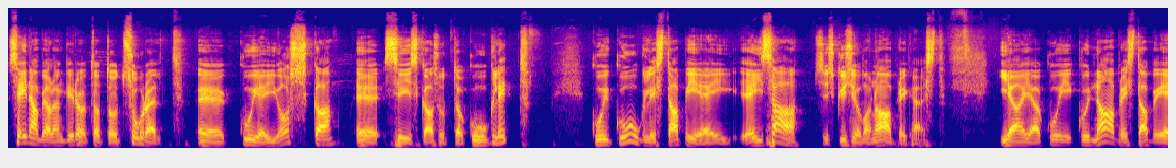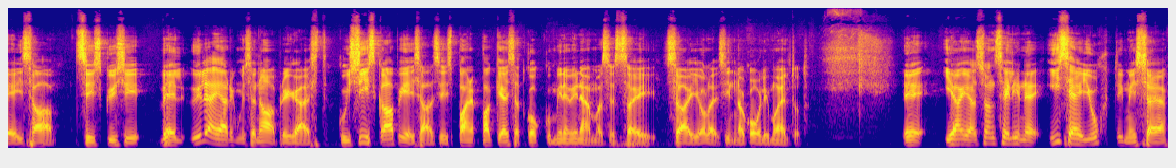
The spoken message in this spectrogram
seina peal on kirjutatud suurelt, kui ei oska, siis kasuta Google'it. kui Google'ist abi ei, ei saa, siis küsi oma naabri käest. ja, ja kui, kui naabrist abi ei saa, siis küsi veel ülejärgmise naabri käest. kui siis ka abi ei saa, siis paki asjad kokku, mine minema, sest sa ei, sa ei ole sinna kooli mõeldud. ja, ja see on selline isejuhtimise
